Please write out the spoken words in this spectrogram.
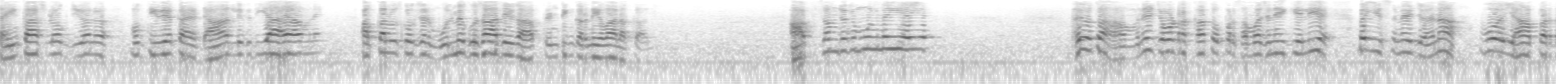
कहीं का श्लोक जीवन मुक्ति विवेक का डान लिख दिया है हमने। अब कल उसको मूल में घुसा देगा प्रिंटिंग करने वाला कल। आप समझो कि मूल में ही है ये। भाई तो हमने जोड़ रखा तो ऊपर समझने के लिए, भाई इसमें जो है ना, वो यहाँ पर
